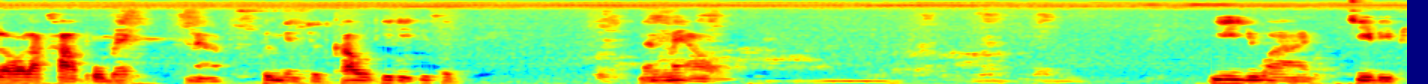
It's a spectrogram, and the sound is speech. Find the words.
รอราคาพูแบ็กนะครับ ซึ่งเป็นจุดเข้าที่ดีที่สุด นั้นไม่เอา EUR GBP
